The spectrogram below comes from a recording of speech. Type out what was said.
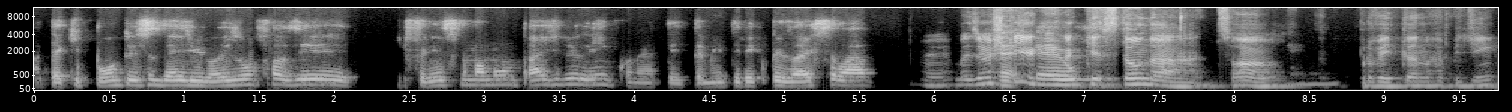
até que ponto esses 10 milhões vão fazer diferença numa montagem do elenco, né? Tem, também teria que pesar esse lado. É, mas eu acho é, que é, a, questão da. Só aproveitando rapidinho,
